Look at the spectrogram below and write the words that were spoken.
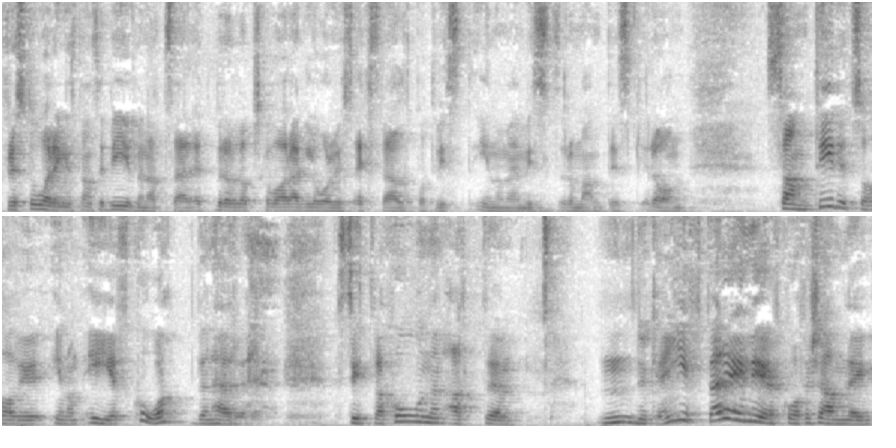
För det står ingenstans i Bibeln att så här, ett bröllop ska vara glorious extra allt på ett visst, inom en viss romantisk ram. Samtidigt så har vi inom EFK den här situationen att eh, mm, du kan gifta dig i en EFK-församling.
